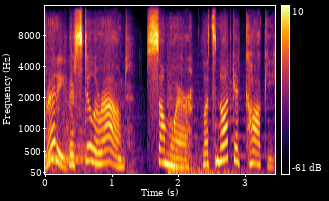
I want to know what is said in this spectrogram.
Ready. They're still around. Somewhere. Let's not get cocky.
